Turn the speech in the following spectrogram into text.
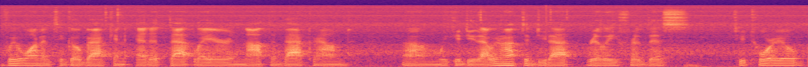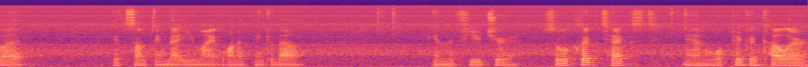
If we wanted to go back and edit that layer and not the background, um, we could do that. We don't have to do that really for this tutorial, but it's something that you might want to think about in the future. So we'll click text and we'll pick a color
